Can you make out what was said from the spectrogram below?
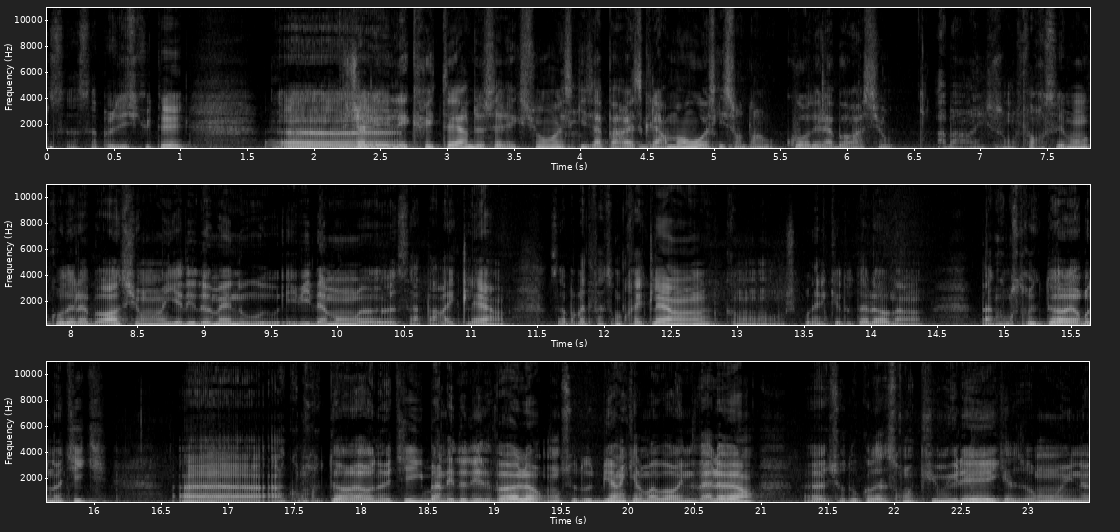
Ça, ça, peut discuter. Déjà, les, critères de sélection, est-ce qu'ils apparaissent clairement ou est-ce qu'ils sont en cours d'élaboration? Ah ben, ils sont forcément en cours d'élaboration. Il y a des domaines où, évidemment, euh, ça apparaît clair. Ça apparaît de façon très claire. Hein. Quand je prenais le cas tout à l'heure d'un constructeur aéronautique, euh, un constructeur aéronautique, ben, les données de vol, on se doute bien qu'elles vont avoir une valeur, euh, surtout quand elles seront cumulées et qu'elles auront, une,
